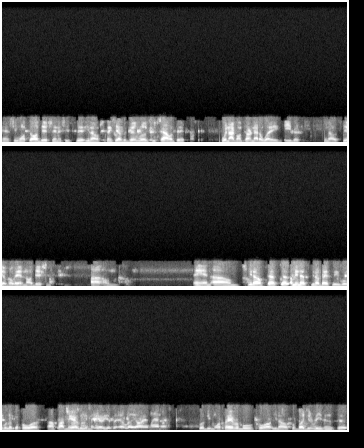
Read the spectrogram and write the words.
and she wants to audition and still, you know, she thinks she has a good look, she's talented, we're not going to turn that away either. You know, still go ahead and audition. Um, and um, you know, that's, that's I mean, that's you know basically what we're looking for. Uh, primarily in the areas of LA or Atlanta would be more favorable for you know for budget reasons to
